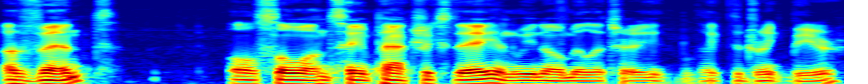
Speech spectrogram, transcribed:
event also on St. Patrick's Day, and we know military like to drink beer.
